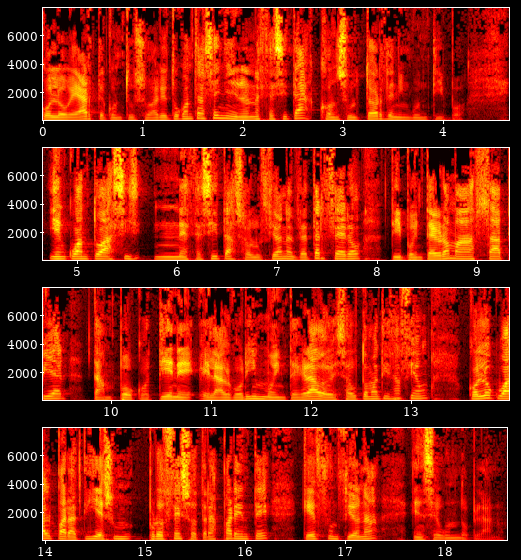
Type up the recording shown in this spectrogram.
con loguearte con tu usuario y tu contraseña y no necesitas consultor de ningún tipo. Y en cuanto a si necesitas soluciones de terceros, tipo Integromat, Zapier, tampoco. Tiene el algoritmo integrado de esa automatización, con lo cual para ti es un proceso transparente que funciona en segundo plano.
